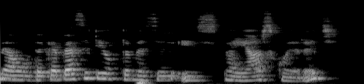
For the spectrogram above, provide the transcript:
Now the capacity of the vessel is pi r square h.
